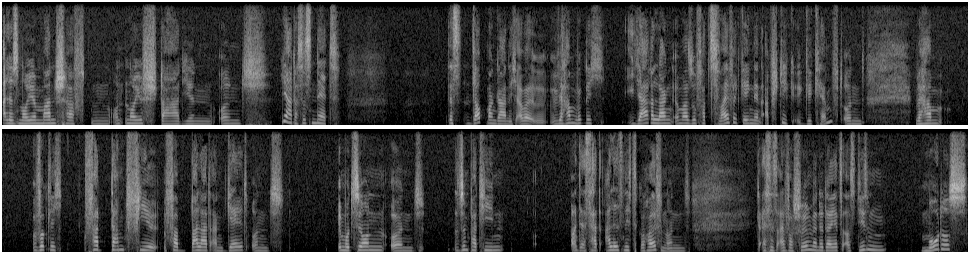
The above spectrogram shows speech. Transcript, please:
alles neue Mannschaften und neue Stadien und ja, das ist nett. Das glaubt man gar nicht, aber wir haben wirklich jahrelang immer so verzweifelt gegen den Abstieg gekämpft und wir haben wirklich verdammt viel verballert an Geld und Emotionen und Sympathien und es hat alles nichts geholfen und da ist es einfach schön, wenn du da jetzt aus diesem Modus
